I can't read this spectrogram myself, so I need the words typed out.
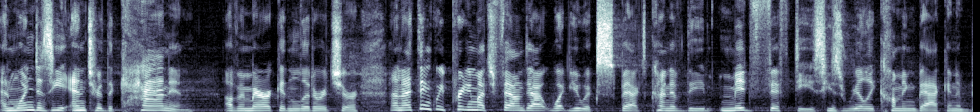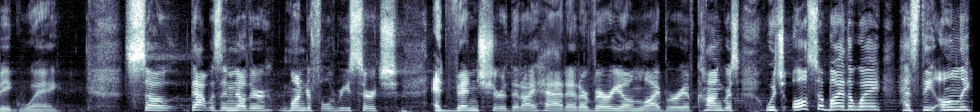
And when does he enter the canon of American literature? And I think we pretty much found out what you expect, kind of the mid 50s. He's really coming back in a big way. So that was another wonderful research adventure that I had at our very own Library of Congress, which also, by the way, has the only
